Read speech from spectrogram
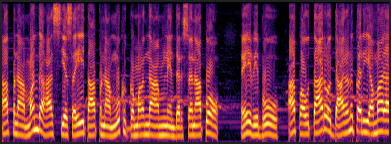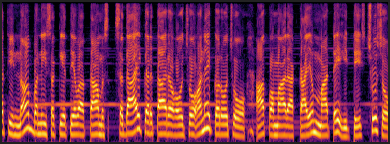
આપના મંદ હાસ્ય સહિત આપના મુખ કમળના અમને દર્શન આપો. હે વિભુ, આપ અવતારો ધારણ કરી અમારાથી ન બની શકે તેવા કામ સદાય કરતા રહો છો અને કરો છો. આપ અમારા કાયમ માટે હિતેચ્છુ છો.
